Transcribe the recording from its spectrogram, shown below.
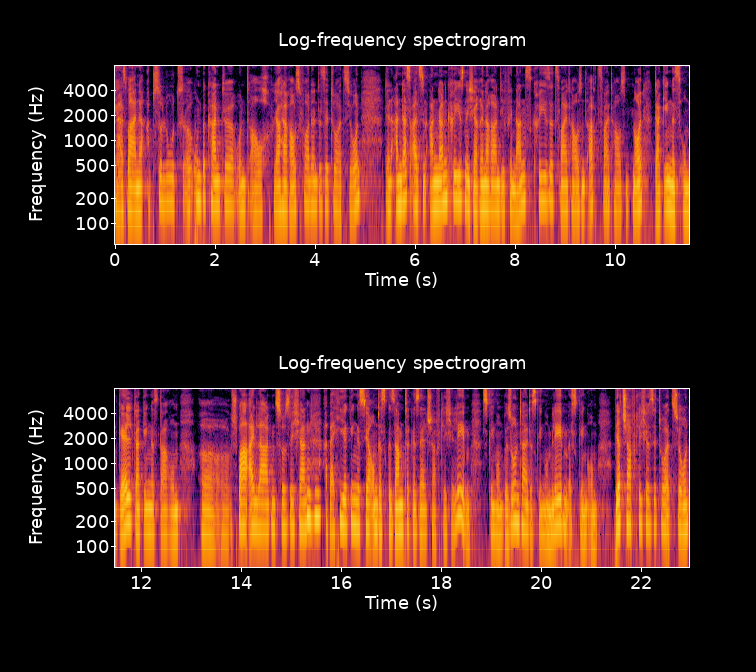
Ja, es war eine absolut äh, unbekannte und auch ja, herausfordernde Situation. Denn anders als in anderen Krisen, ich erinnere an die Finanzkrise 2008, 2009, da ging es um Geld, da ging es darum, äh, Spareinlagen zu sichern. Mhm. Aber hier ging es ja um das gesamte gesellschaftliche Leben. Es ging um Gesundheit, es ging um Leben, es ging um wirtschaftliche Situation.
